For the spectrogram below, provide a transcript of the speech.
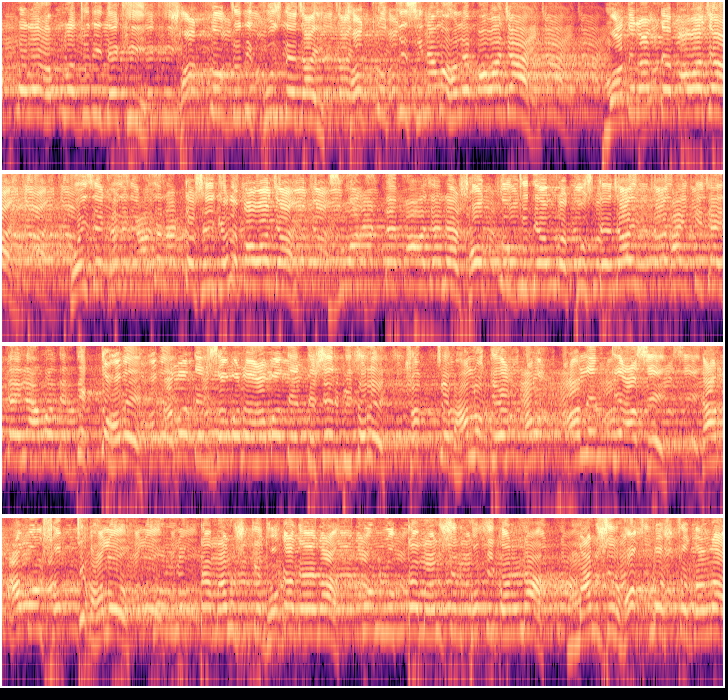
আপনারা আপনারা যদি দেখি সৎ যদি খুঁজতে যাই সৎ কি সিনেমা হলে পাওয়া যায়? মদের আড্ডায় পাওয়া যায়? ওই যেখানে গাঁজার আড্ডা, সেইখানে পাওয়া যায়? জুয়ার আড্ডায় পাওয়া যায় না? সৎ যদি আমরা খুঁজতে যাই, পাইতে যাই, তাইলে আমাদের দেখতে হবে। আমাদের জমানা, আমাদের দেশের ভিতরে সবচেয়ে ভালো কে? আলেম কে আছে? তার আমল সবচেয়ে ভালো? কোন লোকটা মানুষকে ধোকা দেয় না? কোন লোকটা মানুষের ক্ষতি করে না মানুষের হক নষ্ট করে না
